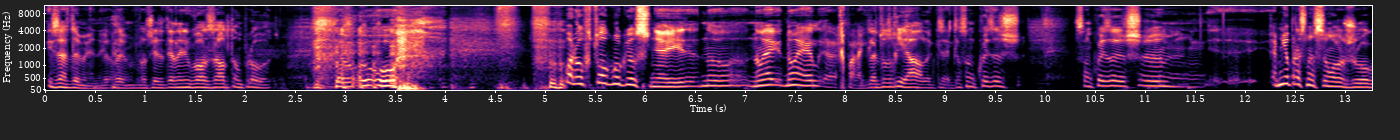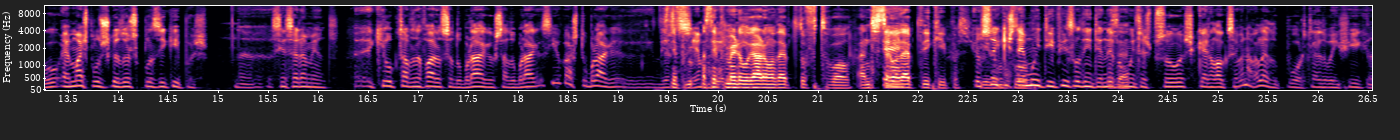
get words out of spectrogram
Exatamente, eu lembro, vocês até lerem em voz alta um para o outro. O, o, o... Ora, o futebol com que eu sonhei não, não, é, não é. Repara, aquilo é tudo real. Quer dizer, aquilo são coisas. São coisas. hum, a minha aproximação ao jogo é mais pelos jogadores que pelas equipas, né, sinceramente. Aquilo que estavas a falar, eu sou do Braga, eu gostar do Braga, sim, eu gosto do Braga. Desde Sempre, mas em primeiro lugar, um adepto do futebol, antes de ser um É. adepto de equipas. Eu sei um que isto é clube. muito difícil de entender para Exato. muitas pessoas que querem logo saber, não, ele é do Porto, ele é do Benfica.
